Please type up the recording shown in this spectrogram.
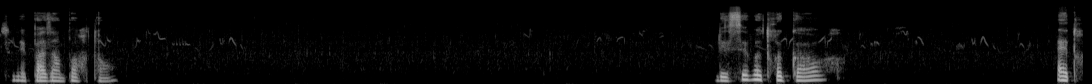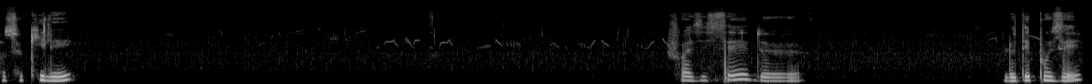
Ce n'est pas important. Laissez votre corps être ce qu'il est. Choisissez de le déposer,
